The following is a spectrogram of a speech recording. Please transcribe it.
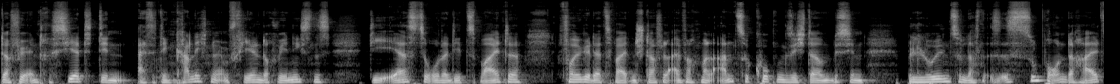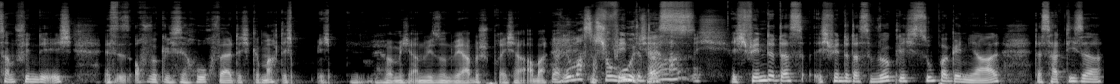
dafür interessiert, den, also den kann ich nur empfehlen, doch wenigstens die erste oder die zweite Folge der zweiten Staffel einfach mal anzugucken, sich da ein bisschen belullen zu lassen. Es ist super unterhaltsam, finde ich. Es ist auch wirklich sehr hochwertig gemacht. Ich, ich höre mich an wie so ein Werbesprecher, aber ja, du machst das schon gut, das, ja? ich, ich finde das, ich finde das wirklich super genial. Das hat dieser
